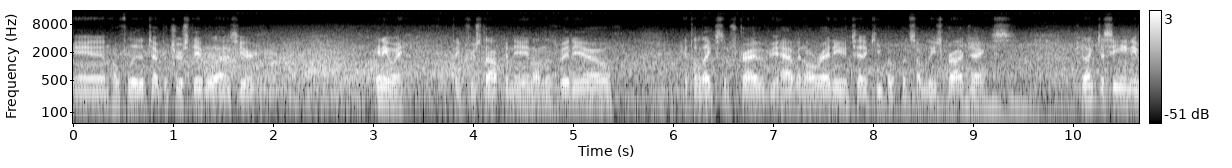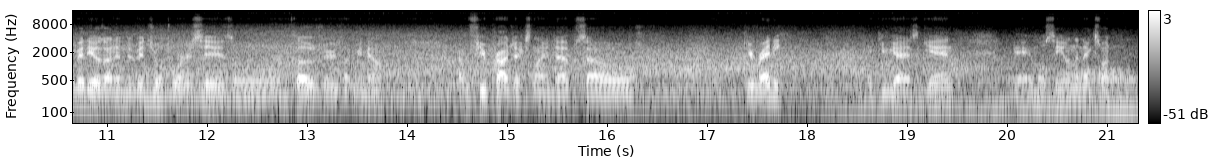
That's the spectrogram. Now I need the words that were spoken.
and hopefully the temperature stabilizes here. Anyway, thanks for stopping in on this video hit the like subscribe if you haven't already to keep up with some of these projects. If you'd like to see any videos on individual tortoises or enclosures let me know. I have a few projects lined up so get ready. Thank you guys again and we'll see you on the next one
